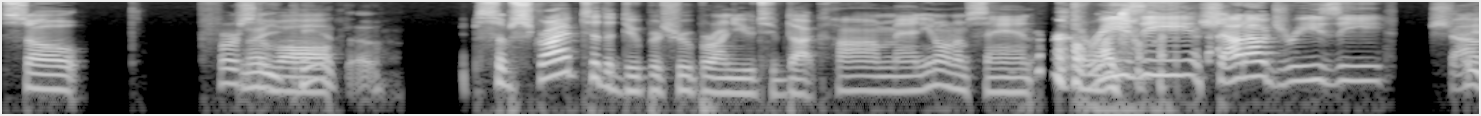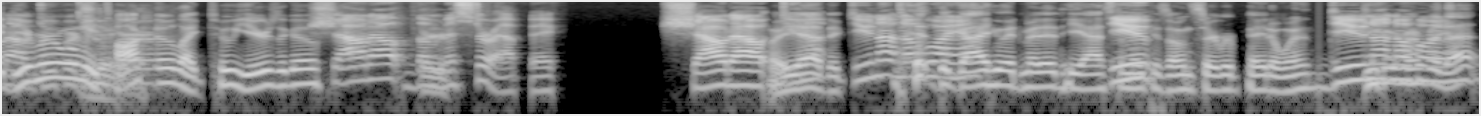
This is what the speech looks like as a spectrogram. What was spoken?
So, first no, of you all, subscribe to the Duper Trooper on YouTube.com, man. You know what I'm saying? Oh Dreezy, shout out Dreezy. Shout Hey, out do you remember Duper when we Trooper. talked though, like two years ago? Shout out the Or- Mr. Epic. Shout out. Oh do, yeah, not, the, do you not know the who I am? guy who admitted he asked Do to you- make his own server pay to win. do you Do not know who remember I am? that?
